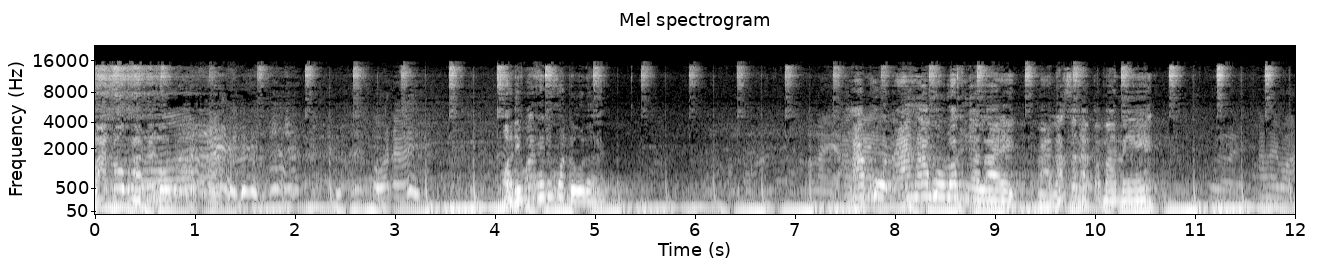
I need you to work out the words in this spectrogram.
วาดรูปครับให้โฟน อ๋อนี่วาดให้ทุกคนดูเลยอะไรอะห้ามพูดนะห้ามพูดว่าคืออะไรอ่าลักษณะประมาณนี้คืออะไรอะไรวะ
